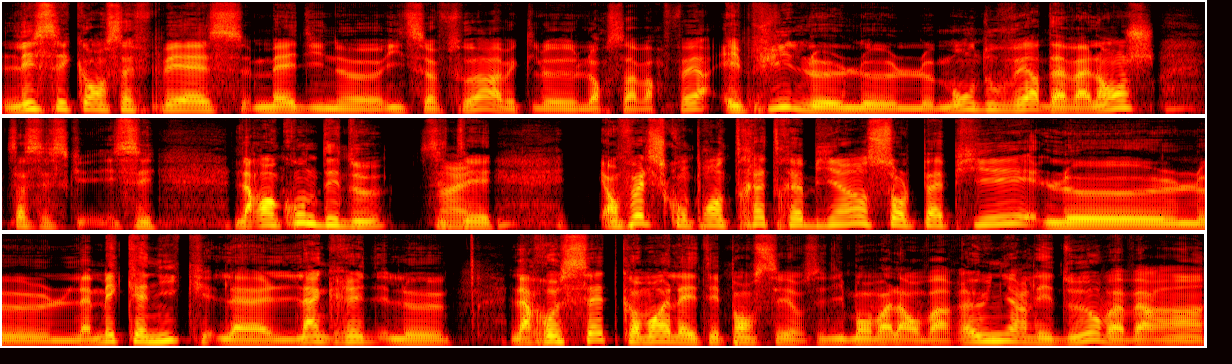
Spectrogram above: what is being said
les séquences FPS made in euh, id Software avec le- leur savoir-faire et puis le, le- le monde ouvert d'Avalanche. Ça, c'est ce que- c'est la rencontre des deux. C'était en fait, je comprends très très bien sur le papier le, le- la mécanique, la, le- la recette, comment elle a été pensée. On s'est dit bon voilà, on va réunir les deux, on va faire un,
